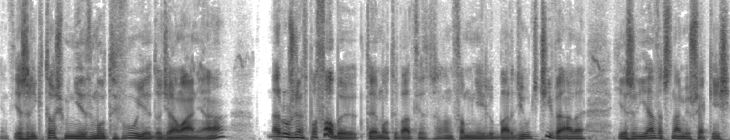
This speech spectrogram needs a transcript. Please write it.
Więc jeżeli ktoś mnie zmotywuje do działania, na różne sposoby te motywacje są mniej lub bardziej uczciwe, ale jeżeli ja zaczynam już jakieś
